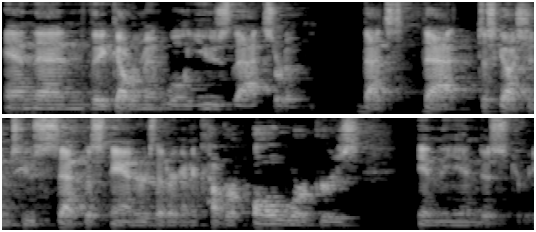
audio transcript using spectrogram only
and then the government will use that sort of that's that discussion to set the standards that are going to cover all workers in the industry.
